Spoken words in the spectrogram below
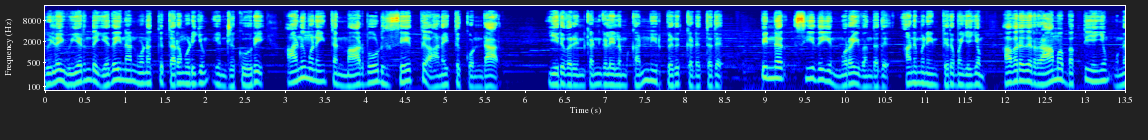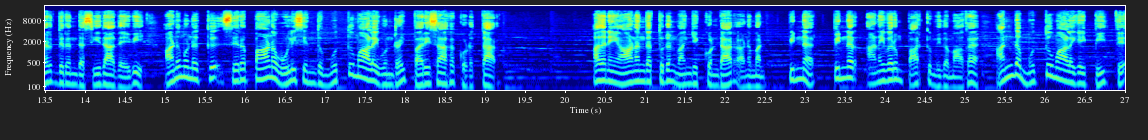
விலை உயர்ந்த எதை நான் உனக்கு தர முடியும்? என்று கூறி அனுமனை தன் மார்போடு சேர்த்து அணைத்து கொண்டார். இருவரின் கண்களிலும் கண்ணீர் பெருக்கெடுத்தது. பின்னர் சீதையின் முறை வந்தது. அனுமனின் திறமையையும் அவரது ராம பக்தியையும் உணர்ந்திருந்த சீதாதேவி அனுமனுக்கு சிறப்பான ஒளி சிந்து முத்துமாலை ஒன்றை பரிசாக கொடுத்தார். அதனை ஆனந்தத்துடன் வாங்கிக் கொண்டார் அனுமன். பின்னர் பின்னர் அனைவரும் பார்க்கும் விதமாக அந்த முத்து மாலையை பீத்து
